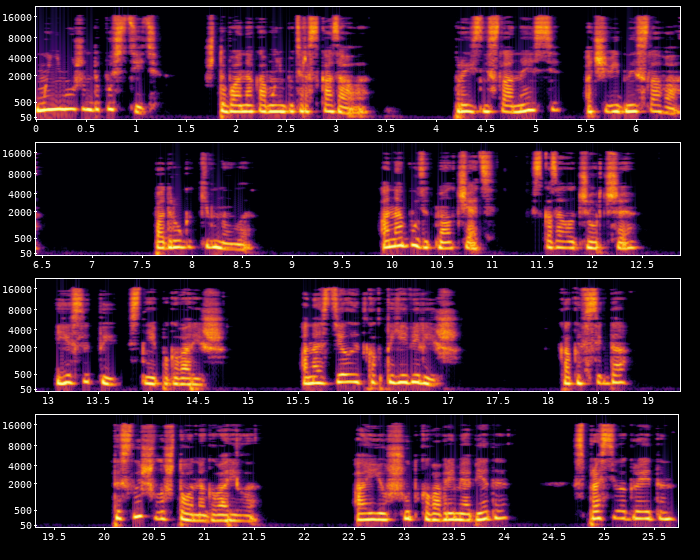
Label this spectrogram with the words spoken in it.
Мы не можем допустить, чтобы она кому-нибудь рассказала», — произнесла Несси очевидные слова. Подруга кивнула. «Она будет молчать», — сказала Джорджия, — «если ты с ней поговоришь. Она сделает, как ты ей велишь. Как и всегда. Ты слышала, что она говорила? А ее шутка во время обеда?» — спросила Грейтон.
